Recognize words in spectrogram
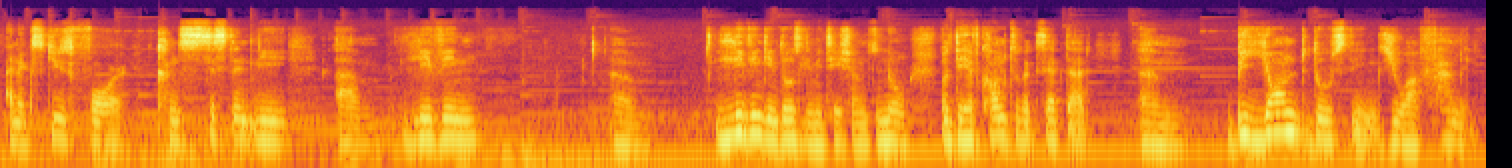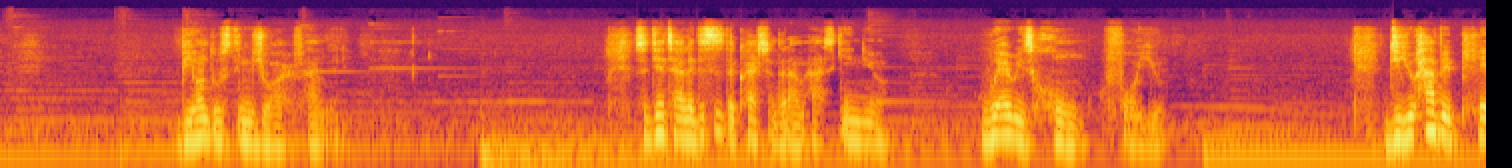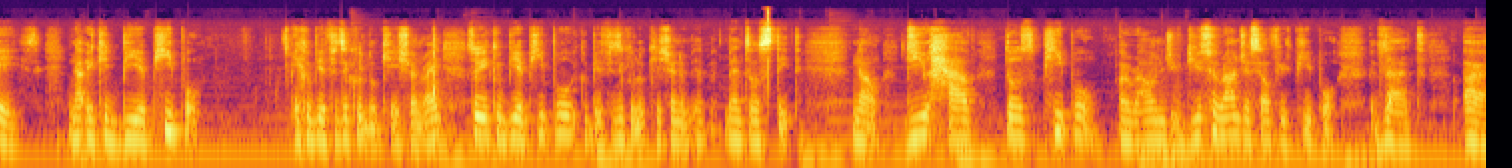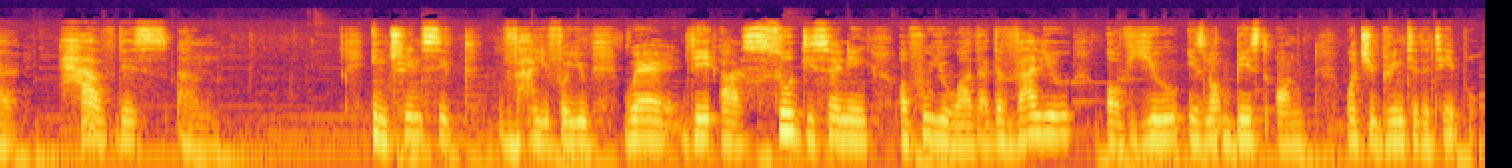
an excuse for consistently um, living um, living in those limitations. No. But they have come to accept that um, beyond those things you are family. Beyond those things you are family so, dear Tyler, this is the question that I'm asking you Where is home for you? Do you have a place? Now, it could be a people, it could be a physical location, right? So, it could be a people, it could be a physical location, a mental state. Now, do you have those people around you? Do you surround yourself with people that are have this um, intrinsic value for you where they are so discerning of who you are that the value of you is not based on what you bring to the table.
